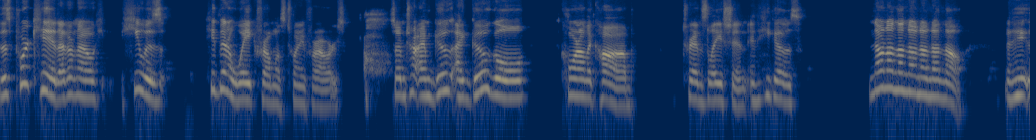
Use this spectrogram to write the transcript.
this poor kid. I don't know. He was he'd been awake for almost 24 hours. Oh. So I'm trying, I'm go- I Google corn on the cob translation and he goes, no, no, no, no, no, no, no. And he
